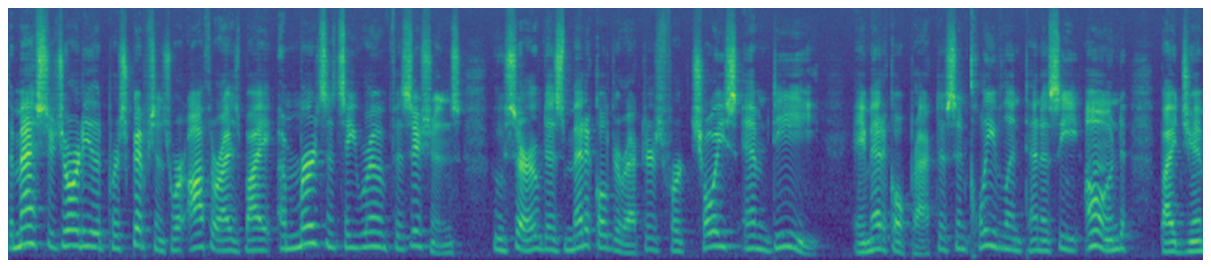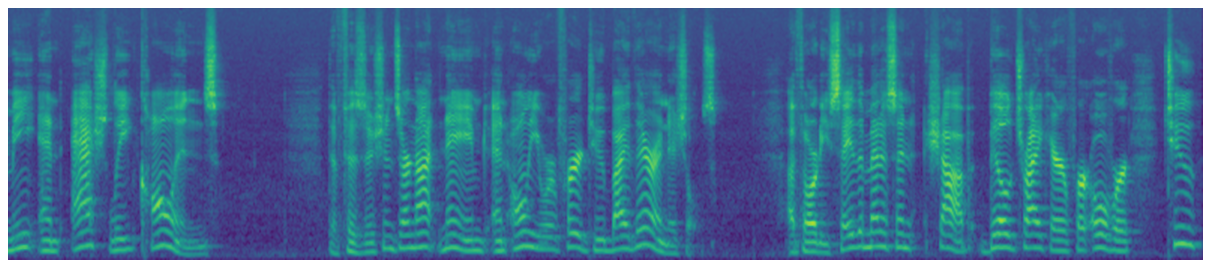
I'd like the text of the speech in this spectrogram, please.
The vast majority of the prescriptions were authorized by emergency room physicians who served as medical directors for Choice MD, a medical practice in Cleveland, Tennessee, owned by Jimmy and Ashley Collins. The physicians are not named and only referred to by their initials. Authorities say the medicine shop billed TRICARE for over 2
